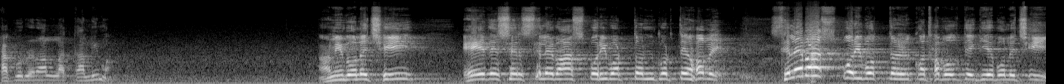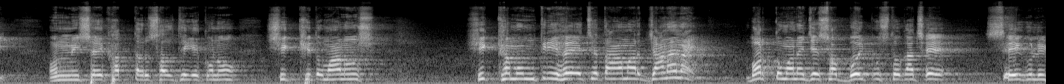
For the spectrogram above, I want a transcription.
ঠাকুরের আল্লাহ কালিমা। আমি বলেছি, এ দেশের সিলেবাস পরিবর্তন করতে হবে। সিলেবাস পরিবর্তনের কথা বলতে গিয়ে বলেছি, উনিশশো একাত্তর সাল থেকে কোনো শিক্ষিত মানুষ শিক্ষামন্ত্রী হয়েছে তা আমার জানা নাই। বর্তমানে যেসব বই পুস্তক আছে, সেইগুলি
